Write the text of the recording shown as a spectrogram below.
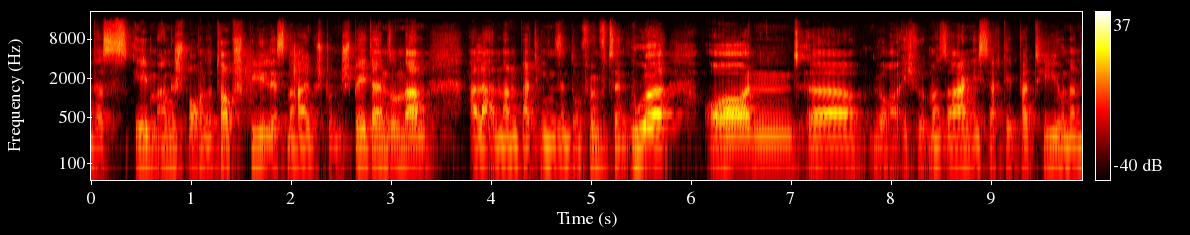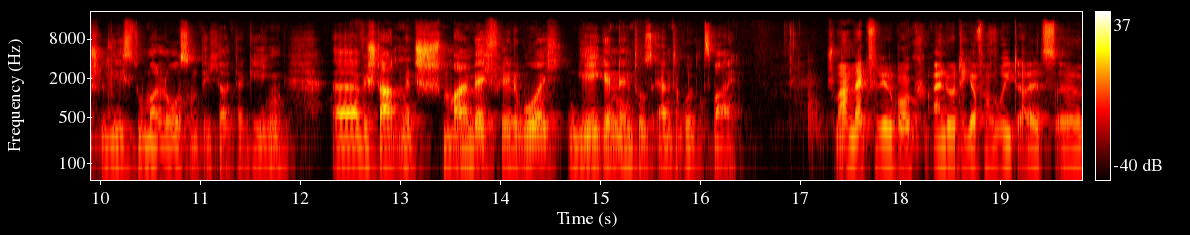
das eben angesprochene Topspiel ist eine halbe Stunde später in Sundern. Alle anderen Partien sind um 15 Uhr. Und äh, ja, ich würde mal sagen, ich sag die Partie und dann schließt du mal los und ich halt dagegen. Äh, wir starten mit Schmallenberg-Fredeburg gegen den TuS Erntebrück 2. Schmallenberg-Fredeburg eindeutiger Favorit als äh,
